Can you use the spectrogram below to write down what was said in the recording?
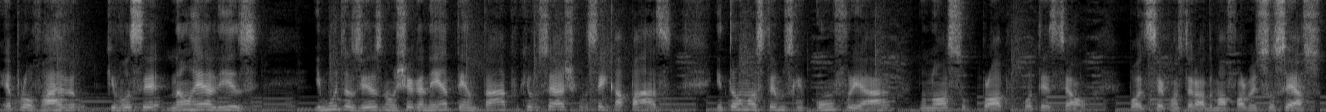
é provável que você não realize e muitas vezes não chega nem a tentar porque você acha que você é incapaz. Então nós temos que confiar no nosso próprio potencial. Pode ser considerado uma forma de sucesso.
